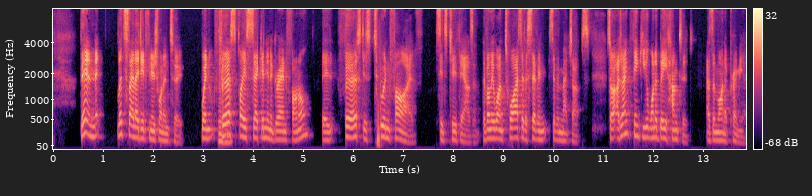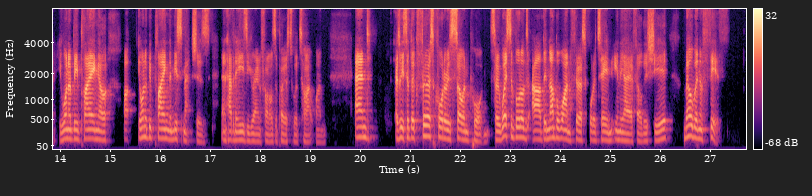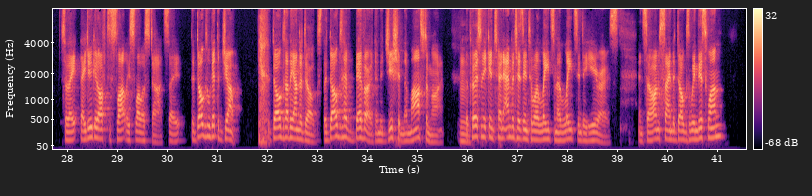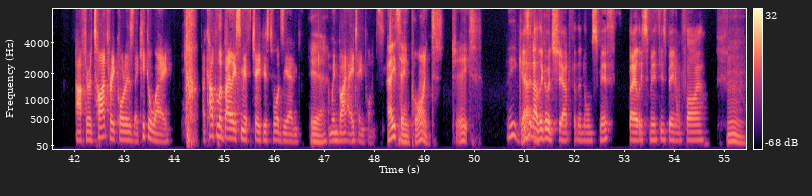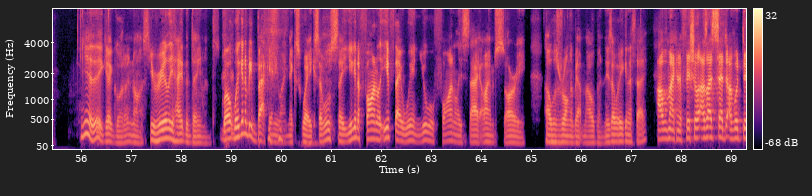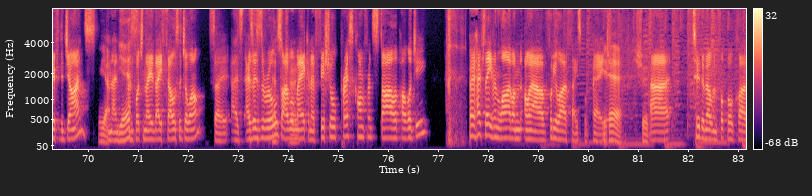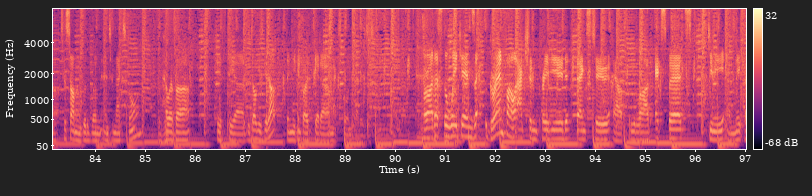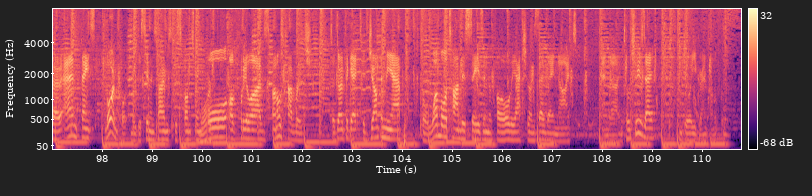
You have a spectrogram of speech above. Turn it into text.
Then let's say they did finish one and two. When mm-hmm. first plays second in a grand final, their first is two and five since 2000. They've only won twice out of seven seven matchups. So I don't think you want to be hunted as a minor premier. You want to be playing a, a you want to be playing the mismatches and have an easy grand final as opposed to a tight one. And as we said, the first quarter is so important. So Western Bulldogs are the number one first quarter team in the AFL this year. Melbourne are fifth. So they, they do get off to slightly slower starts. So the dogs will get the jump. The dogs are the underdogs. The dogs have Bevo, the magician, the mastermind, hmm. the person who can turn amateurs into elites and elites into heroes. And so I'm saying the dogs win this one. After a tight three quarters, they kick away. A couple of Bailey Smith cheapies towards the end Yeah. and win by 18 points. 18 points. Jeez. There you go. He's another good shout for the Norm Smith. Bailey Smith, he's been on fire. Mm. Yeah, there you go, Gordo. Nice. You really hate the demons. Well, we're going to be back anyway next week. So we'll see. You're going to finally, if they win, you will finally say, I am sorry. I was wrong about Melbourne. Is that what you're going to say? I will make an official, as I said, I would do for the Giants. Yeah. And then Yes. unfortunately, they fell to Geelong. So, as as is the rules, That's I will true. make an official press conference style apology. Perhaps they even live on, on our Footy Live Facebook page. Yeah, should. Uh, to the Melbourne Football Club, to Simon Goodwin, and to Max Gawn. Mm-hmm. However, if the uh, the doggies get up, then you can both get uh, Max Gawn tattoos. All right, that's the weekend's grand final action previewed. Thanks to our Footy Live experts, Jimmy and Nico, and thanks, more importantly, to Simonds Homes for sponsoring all of Footy Live's funnels coverage. So don't forget to jump in the app for one more time this season and follow all the action on Saturday night. And uh, until Tuesday, enjoy your grand final footy.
